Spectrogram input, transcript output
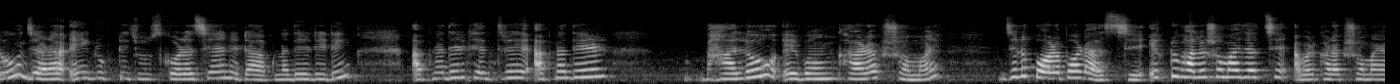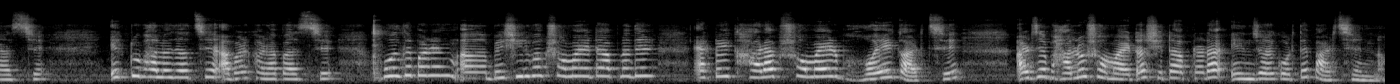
টু যারা এই গ্রুপটি চুজ করেছেন, এটা আপনাদের রিডিং আপনাদের ক্ষেত্রে আপনাদের ভালো এবং খারাপ সময় যেন পরপর আসছে। একটু ভালো সময় যাচ্ছে, আবার খারাপ সময় আসছে। একটু ভালো যাচ্ছে, আবার খারাপ আসছে। বলতে পারেন বেশিরভাগ সময় এটা আপনাদের একটা ওই খারাপ সময়ের ভয়ে কাটছে। আর যে ভালো সময়টা, সেটা আপনারা এনজয় করতে পারছেন না।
